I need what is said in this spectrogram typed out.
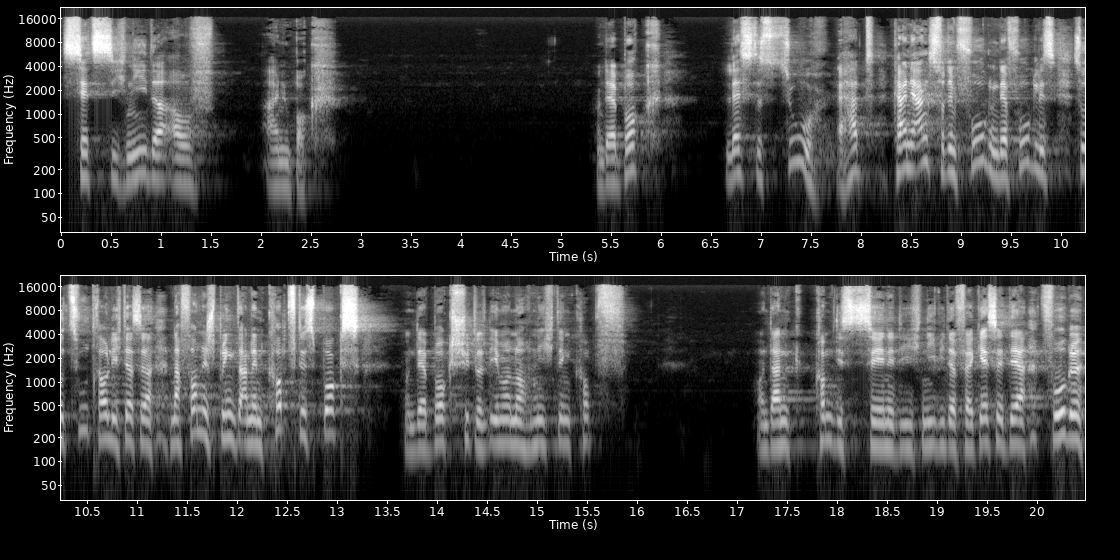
setzt sich nieder auf einen Bock. Und der Bock lässt es zu. Er hat keine Angst vor dem Vogel. Der Vogel ist so zutraulich, dass er nach vorne springt an den Kopf des Bocks und der Bock schüttelt immer noch nicht den Kopf. Und dann kommt die Szene, die ich nie wieder vergesse. Der Vogel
